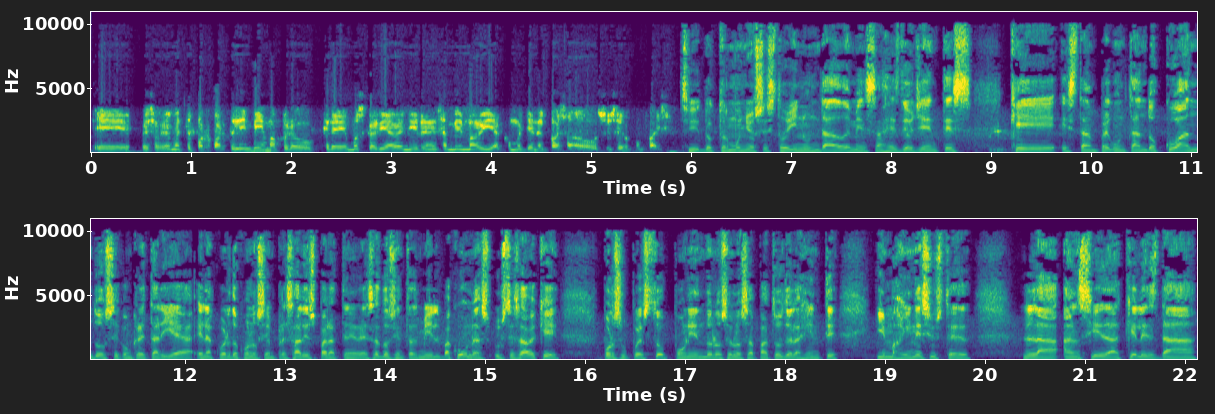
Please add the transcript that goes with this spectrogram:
eh, pues obviamente por parte del INVIMA, pero creemos que debería venir en esa misma vía como ya en el pasado sucedió con Pfizer. Sí, doctor Muñoz, estoy inundado de mensajes de oyentes que están preguntando cuándo se concretaría el acuerdo con los empresarios para tener esas 200 mil vacunas. Usted sabe que, por supuesto, poniéndonos en los zapatos de la gente, imagínese usted la ansiedad que les da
